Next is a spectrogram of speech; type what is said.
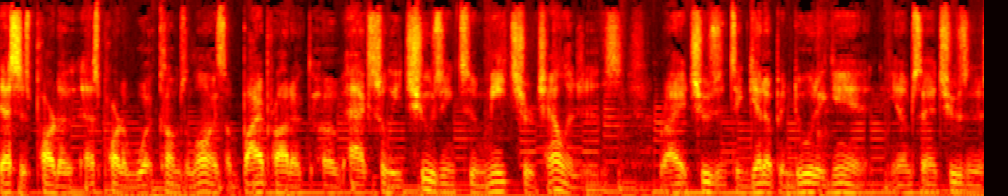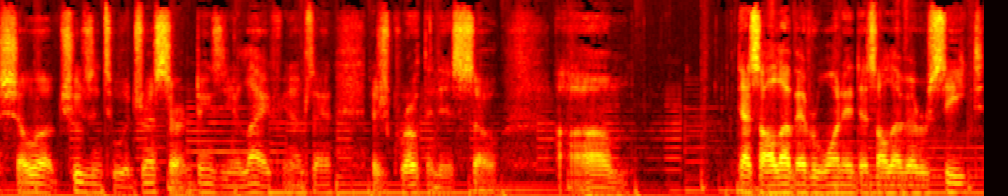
That's just part of that's part of what comes along. It's a byproduct of actually choosing to meet your challenges, right? Choosing to get up and do it again. You know what I'm saying? Choosing to show up, choosing to address certain things in your life. You know what I'm saying? There's growth in this. So um that's all I've ever wanted. That's all I've ever seeked,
